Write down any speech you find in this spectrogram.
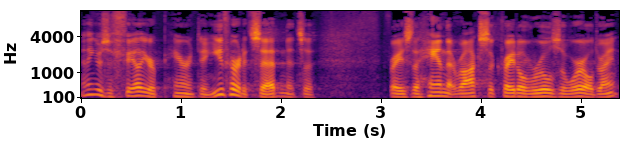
I think it was a failure of parenting. You've heard it said, and it's a phrase the hand that rocks the cradle rules the world, right?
